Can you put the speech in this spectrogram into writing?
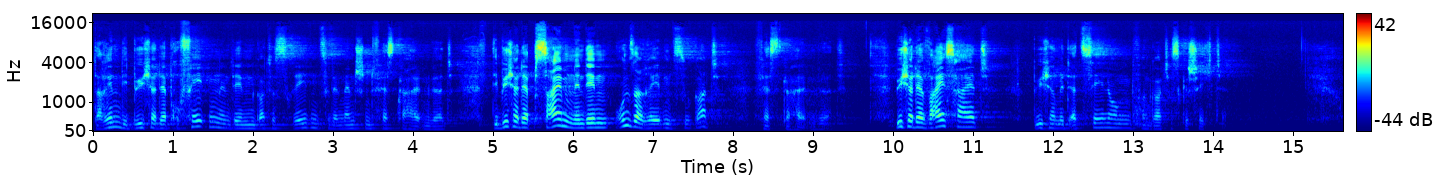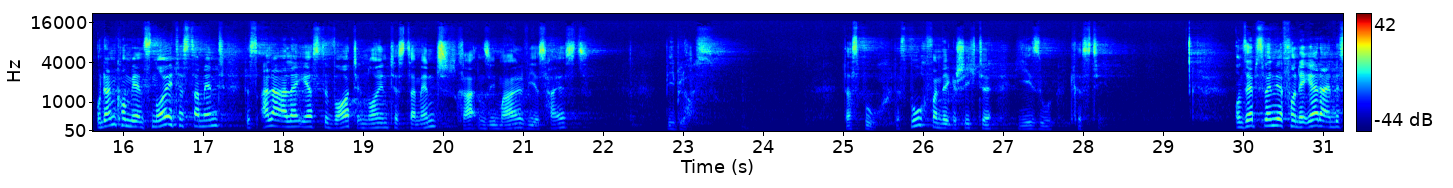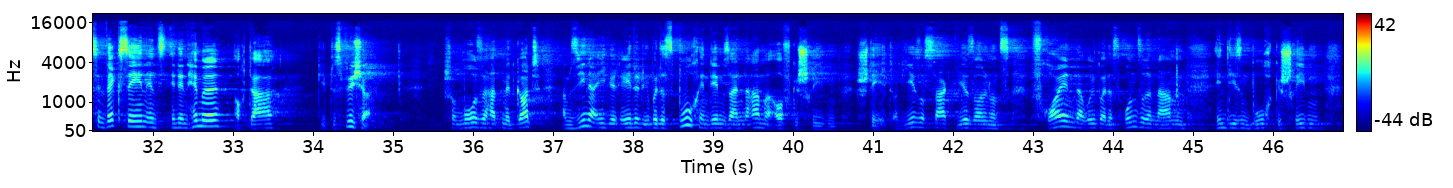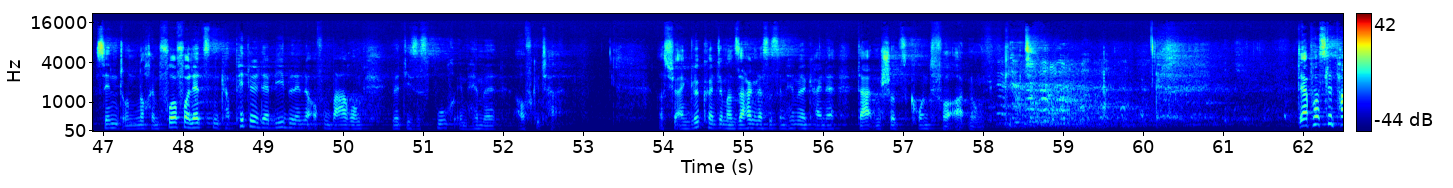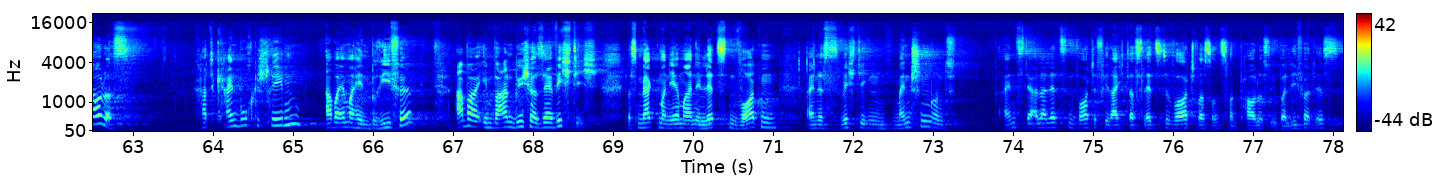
Darin die Bücher der Propheten, in denen Gottes Reden zu den Menschen festgehalten wird. Die Bücher der Psalmen, in denen unser Reden zu Gott festgehalten wird. Bücher der Weisheit, Bücher mit Erzählungen von Gottes Geschichte. Und dann kommen wir ins Neue Testament. Das allererste Wort im Neuen Testament, raten Sie mal, wie es heißt. Biblos. Das Buch. Das Buch von der Geschichte Jesu Christi. Und selbst wenn wir von der Erde ein bisschen wegsehen in den Himmel, auch da gibt es Bücher. Schon Mose hat mit Gott am Sinai geredet über das Buch, in dem sein Name aufgeschrieben steht. Und Jesus sagt, wir sollen uns freuen darüber, dass unsere Namen in diesem Buch geschrieben sind. Und noch im vorvorletzten Kapitel der Bibel in der Offenbarung wird dieses Buch im Himmel aufgetan. Was für ein Glück könnte man sagen, dass es im Himmel keine Datenschutzgrundverordnung gibt. Der Apostel Paulus hat kein Buch geschrieben, aber immerhin Briefe. Aber ihm waren Bücher sehr wichtig. Das merkt man ja immer an den letzten Worten eines wichtigen Menschen. Und eins der allerletzten Worte, vielleicht das letzte Wort, was uns von Paulus überliefert ist,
